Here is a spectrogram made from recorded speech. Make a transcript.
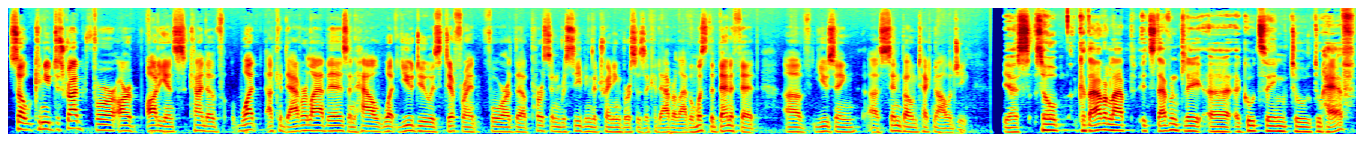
So, can you describe for our audience kind of what a cadaver lab is and how what you do is different for the person receiving the training versus a cadaver lab? And what's the benefit of using uh, Synbone technology? Yes, so cadaver lab, it's definitely uh, a good thing to, to have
